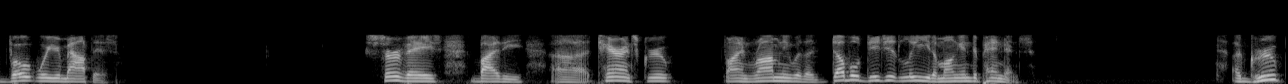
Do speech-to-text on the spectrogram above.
vote where your mouth is? Surveys by the uh, Tarrance Group find Romney with a double digit lead among independents. A group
